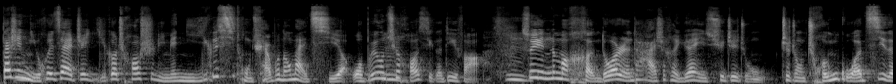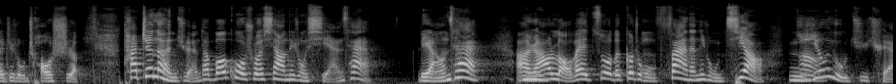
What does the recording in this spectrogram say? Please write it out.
但是你会在这一个超市里面，你一个系统全部能买齐，我不用去好几个地方。所以，那么很多人他还是很愿意去这种这种纯国际的这种超市，它真的很全，它包括说像那种咸菜。凉菜啊，然后老外做的各种饭的那种酱，你嗯应有俱全。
